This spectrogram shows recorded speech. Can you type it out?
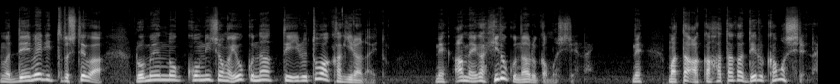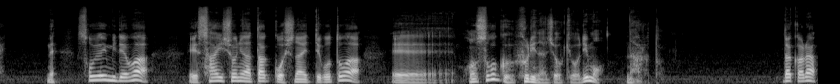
デメリットとしては路面のコンディションが良くなっているとは限らないと、ね、雨がひどくなるかもしれない、ね、また赤旗が出るかもしれない、ね、そういう意味では最初にアタックをしないってことは、えー、ものすごく不利な状況にもなると。だから、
